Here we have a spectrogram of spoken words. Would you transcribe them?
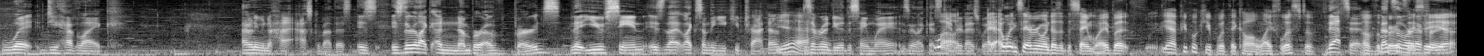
What do you have like? I don't even know how to ask about this. Is is there like a number of birds that you've seen? Is that like something you keep track of? Yeah. Does everyone do it the same way? Is there like a Well, standardized way? I, I wouldn't like- say everyone does it the same way, but yeah, people keep what they call a life list of that's it. of the that's birds the word they I've see. heard.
